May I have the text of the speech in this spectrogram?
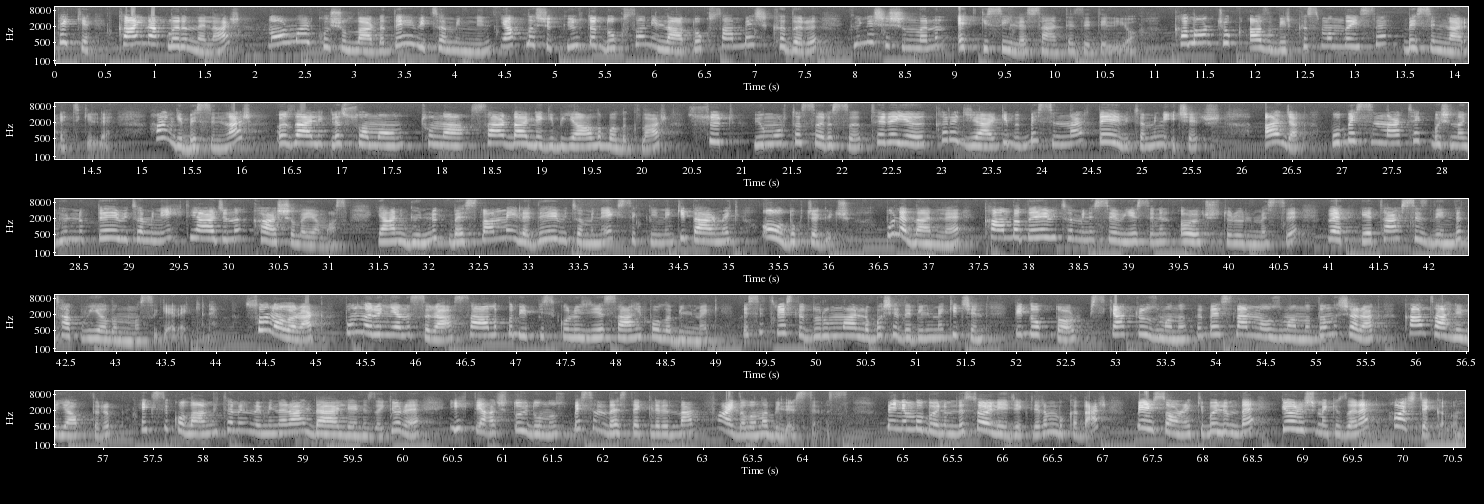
Peki kaynakları neler? Normal koşullarda D vitamininin yaklaşık %90 ila 95 kadarı güneş ışınlarının etkisiyle sentez ediliyor. Kalan çok az bir kısmında ise besinler etkili. Hangi besinler? Özellikle somon, tuna, sardalya gibi yağlı balıklar, süt, yumurta sarısı, tereyağı, karaciğer gibi besinler D vitamini içerir. Ancak bu besinler tek başına günlük D vitamini ihtiyacını karşılayamaz. Yani günlük beslenme ile D vitamini eksikliğini gidermek oldukça güç. Bu nedenle kanda D vitamini seviyesinin ölçtürülmesi ve yetersizliğinde takviye alınması gerekli. Son olarak bunların yanı sıra sağlıklı bir psikolojiye sahip olabilmek ve stresli durumlarla baş edebilmek için bir doktor, psikiyatri uzmanı ve beslenme uzmanına danışarak kan tahlili yaptırıp eksik olan vitamin ve mineral değerlerinize göre ihtiyaç duyduğunuz besin desteklerinden faydalanabilirsiniz. Benim bu bölümde söyleyeceklerim bu kadar. Bir sonraki bölümde görüşmek üzere. Hoşçakalın.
